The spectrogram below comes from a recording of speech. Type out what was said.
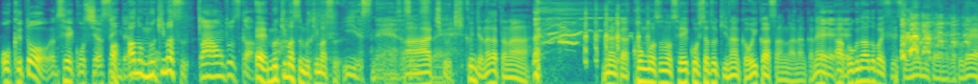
置くと成功しやすいみたいなあの向きます。あ本当ですか？え向きます向きます。いいですね。ああちょっと聞くんじゃなかったななんか今後その成功した時なんか及川さんがなんかね「あ僕のアドバイスですよね」みたいなことで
